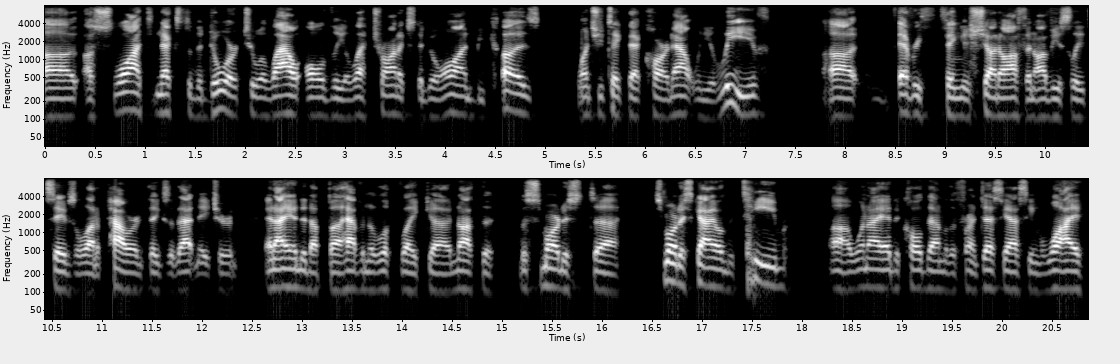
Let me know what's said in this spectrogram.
uh, a slot next to the door to allow all the electronics to go on because once you take that card out when you leave, uh, everything is shut off, and obviously it saves a lot of power and things of that nature. And I ended up uh, having to look like uh, not the the smartest uh, smartest guy on the team uh, when I had to call down to the front desk asking why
